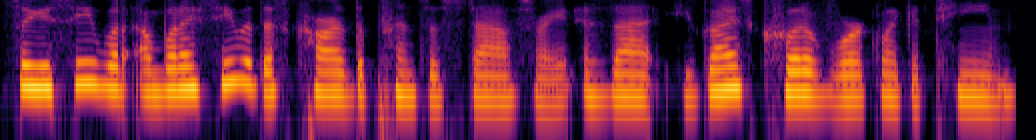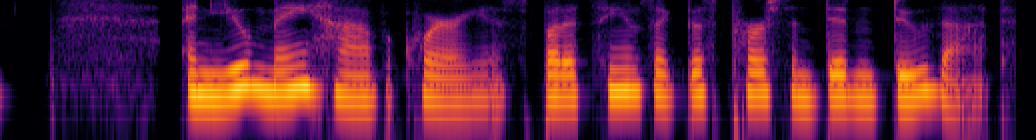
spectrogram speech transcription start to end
so you see what uh, what I see with this card, the Prince of Staves, right, is that you guys could have worked like a team. And you may have Aquarius, but it seems like this person didn't do that.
